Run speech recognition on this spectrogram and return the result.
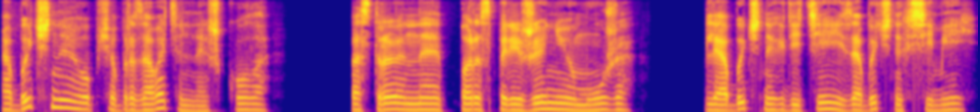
Обычная общеобразовательная школа, построенная по распоряжению мужа, для обычных детей из обычных семей.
